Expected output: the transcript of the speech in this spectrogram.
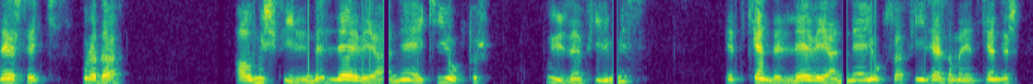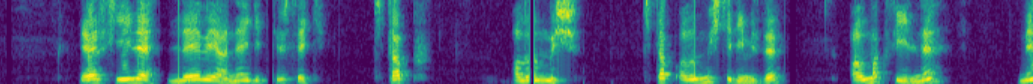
dersek burada almış fiilinde L veya N eki yoktur. Bu yüzden fiilimiz etkendir. L veya N yoksa fiil her zaman etkendir. Eğer fiile L veya N getirirsek kitap alınmış. Kitap alınmış dediğimizde almak fiiline N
